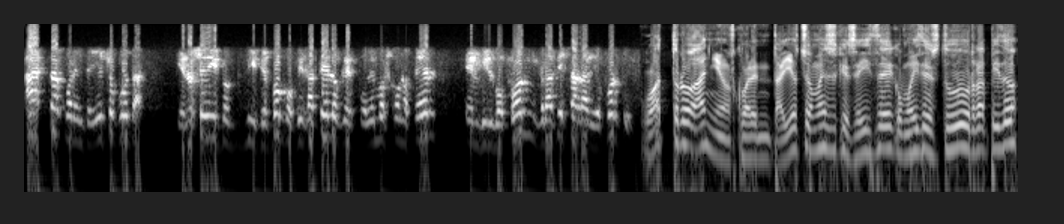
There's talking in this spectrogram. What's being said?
hasta 48 cuotas, que no se dice poco, fíjate lo que podemos conocer en Bilboform gracias a Radio Forte. Cuatro años, 48 meses que se dice, como dices tú, rápido,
